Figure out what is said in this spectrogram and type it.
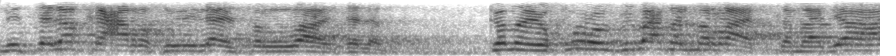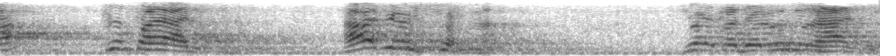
للتلقي عن رسول الله صلى الله عليه وسلم. كما يقولون في بعض المرات كما جاء في الطيالي هذه الشحمة. شعبة الأذن هذه.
